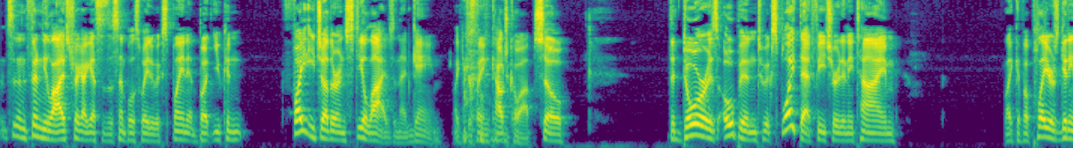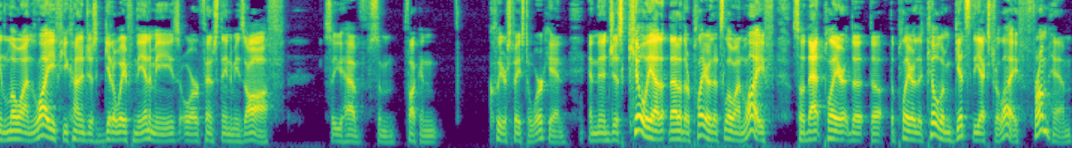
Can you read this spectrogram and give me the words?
it's an Infinity Lives trick, I guess is the simplest way to explain it, but you can fight each other and steal lives in that game, like if you're playing couch co-op. So the door is open to exploit that feature at any time. Like if a player's getting low on life, you kind of just get away from the enemies or finish the enemies off, so you have some fucking clear space to work in, and then just kill the, that other player that's low on life. So that player, the, the the player that killed him, gets the extra life from him,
